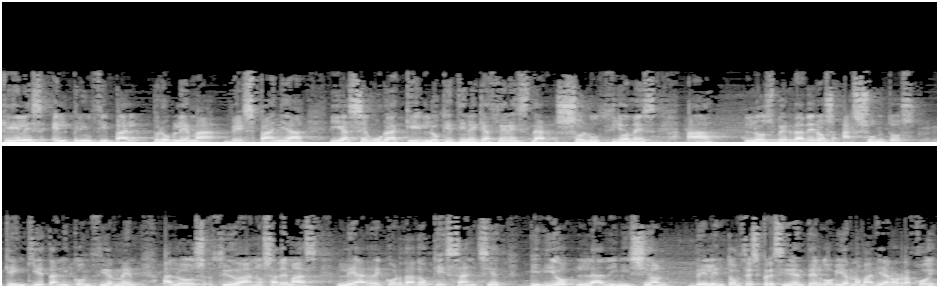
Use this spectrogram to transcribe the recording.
que él es el principal problema de España y asegura que lo que tiene que hacer es dar soluciones a los verdaderos asuntos que inquietan y conciernen a los ciudadanos. Además, le ha recordado que Sánchez pidió la dimisión del entonces presidente del gobierno, Mariano Rajoy,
